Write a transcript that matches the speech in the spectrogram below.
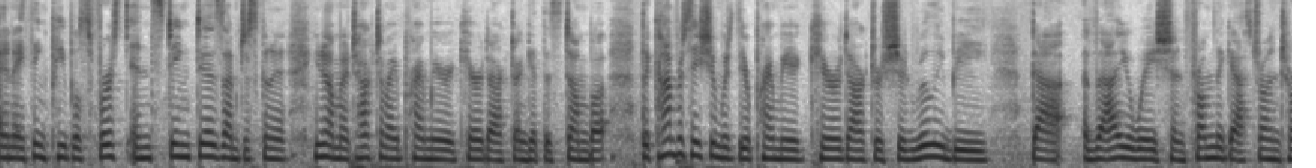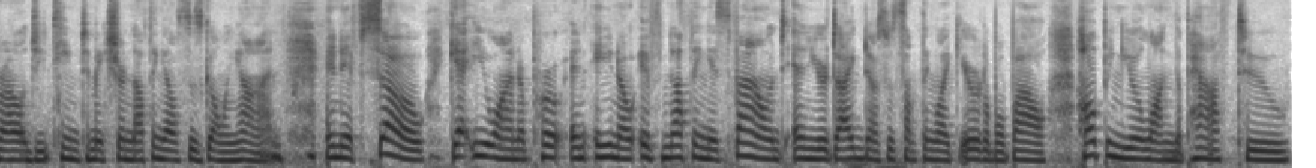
And I think people's first instinct is I'm just going to, you know, I'm going to talk to my primary care doctor and get this done. But the conversation with your primary care doctor should really be that evaluation from the gastroenterology team to make sure nothing else is going on. And if so, get you on a pro, and, you know, if nothing is found and you're diagnosed with something like irritable bowel, helping you along the path to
